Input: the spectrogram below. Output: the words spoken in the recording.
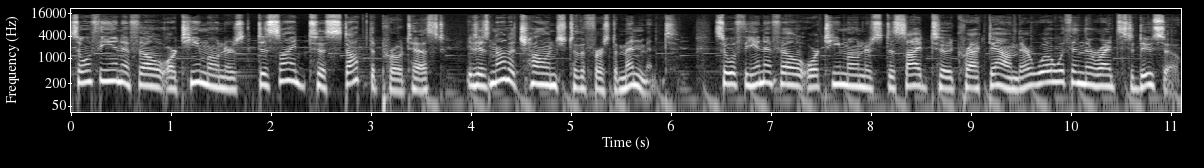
so if the NFL or team owners decide to stop the protest, it is not a challenge to the First Amendment. So if the NFL or team owners decide to crack down, they're well within their rights to do so.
